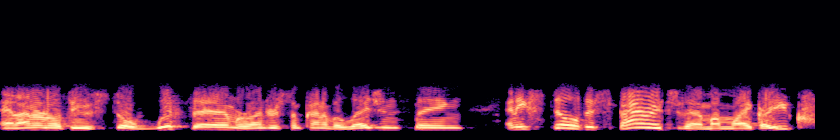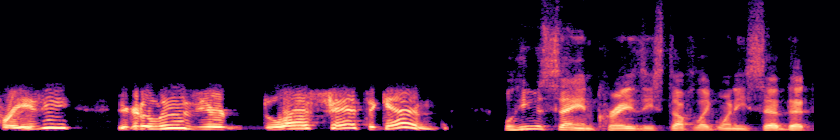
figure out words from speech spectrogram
and I don't know if he was still with them or under some kind of a legends thing, and he still disparaged them. I'm like, are you crazy? you're going to lose your last chance again. Well, he was saying crazy stuff like when he said that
